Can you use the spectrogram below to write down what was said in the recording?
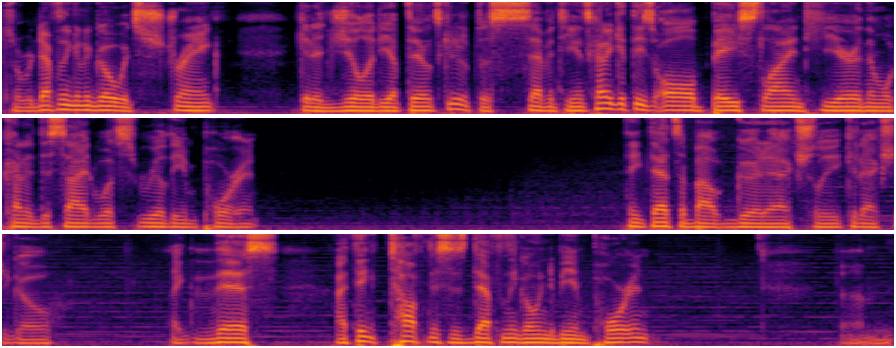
So we're definitely going to go with strength, get agility up there. Let's get it up to 17. Let's kind of get these all baselined here, and then we'll kind of decide what's really important. I think that's about good, actually. It could actually go like this. I think toughness is definitely going to be important. Um,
